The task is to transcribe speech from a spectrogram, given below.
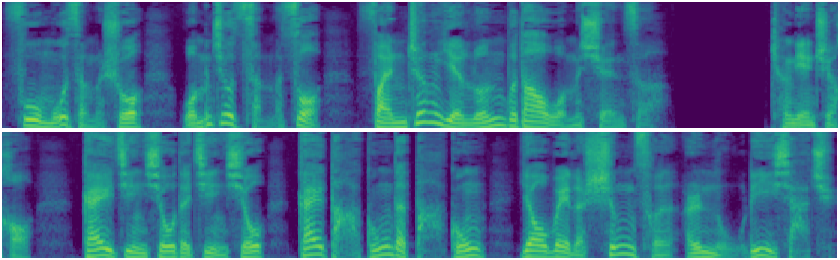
父母怎么说我们就怎么做，反正也轮不到我们选择。成年之后。该进修的进修，该打工的打工，要为了生存而努力下去。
